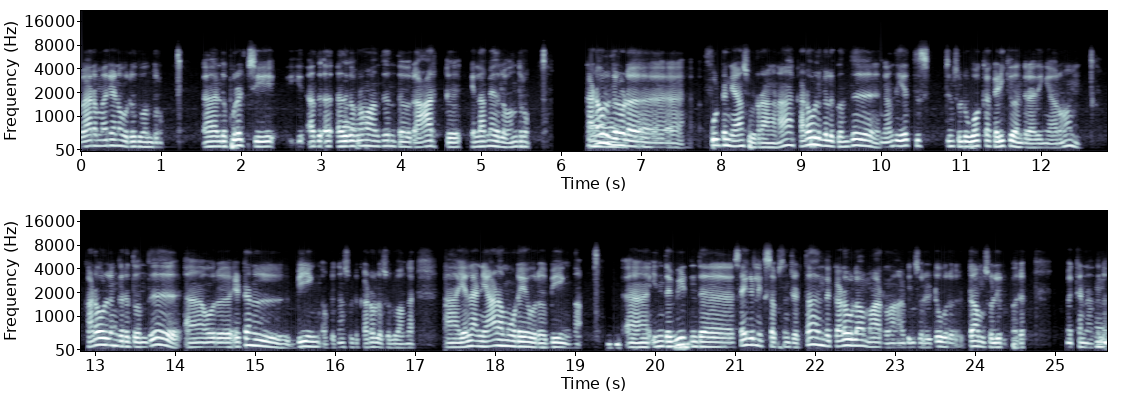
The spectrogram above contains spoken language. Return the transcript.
வேற மாதிரியான ஒரு இது வந்துரும். அஹ் அந்த புரட்சி அது அதுக்கப்புறமா வந்து இந்த ஒரு ஆர்ட் எல்லாமே அதுல வந்துரும். கடவுள்களோட ஃபுட்டுன்னு ஏன் சொல்றாங்கன்னா கடவுள்களுக்கு வந்து இங்க வந்து ஏத்துன்னு சொல்லிட்டு ஓக்கா கடிக்க வந்துடாதீங்க யாரும். கடவுளுங்கிறது வந்து ஆஹ் ஒரு எட்டர்னல் பீயிங் அப்படின்னு சொல்லிட்டு கடவுளை சொல்லுவாங்க. எல்லா ஞானமும் உடைய ஒரு பீயிங் தான். ஆஹ் இந்த வீ இந்த சைக்கிளிக் சப்ஸ்டன்ஸ் எடுத்தா இந்த கடவுளா மாறலாம் அப்படின்னு சொல்லிட்டு ஒரு டேர்ம் சொல்லியிருப்பாரு மெக்கன் அதுல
